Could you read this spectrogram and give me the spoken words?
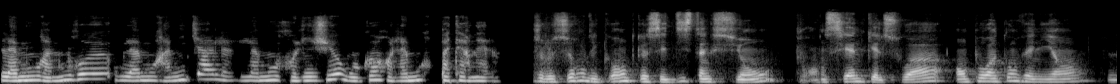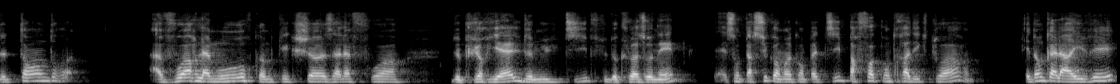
l'amour amoureux ou l'amour amical, l'amour religieux ou encore l'amour paternel. Je me suis rendu compte que ces distinctions, pour anciennes qu'elles soient, ont pour inconvénient de tendre à voir l'amour comme quelque chose à la fois de pluriel, de multiple, de cloisonné. Elles sont perçues comme incompatibles, parfois contradictoires. Et donc, à l'arrivée,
